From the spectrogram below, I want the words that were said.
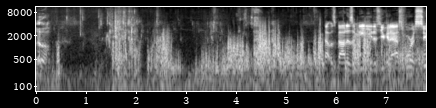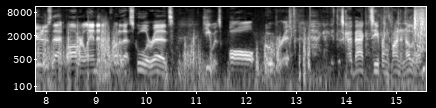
That was about as immediate as you could ask for. As soon as that bomber landed in front of that school of reds, he was all over it. I gotta get this guy back and see if I can find another one.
